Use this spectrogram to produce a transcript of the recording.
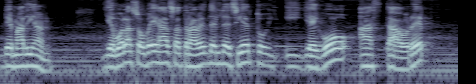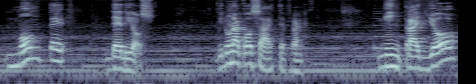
de Madián, llevó las ovejas a través del desierto y, y llegó hasta Oreb, monte de Dios. Mira una cosa, este Frank. Mientras yo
